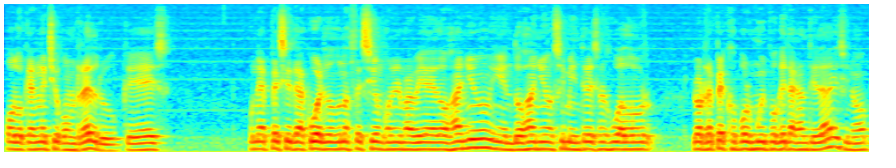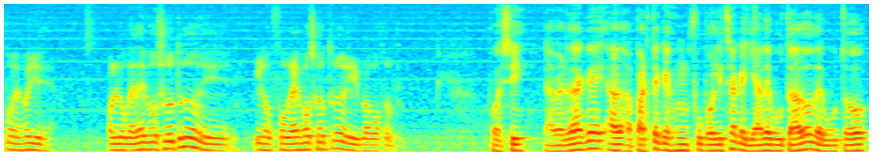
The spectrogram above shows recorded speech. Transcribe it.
O lo que han hecho con Redru, que es una especie de acuerdo de una cesión con el Marbella de dos años y en dos años si me interesa el jugador lo repesco por muy poquita cantidad y si no, pues oye, os lo quedáis vosotros y, y lo fogáis vosotros y para vosotros. Pues sí, la verdad que aparte que es un futbolista que ya ha debutado, debutó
